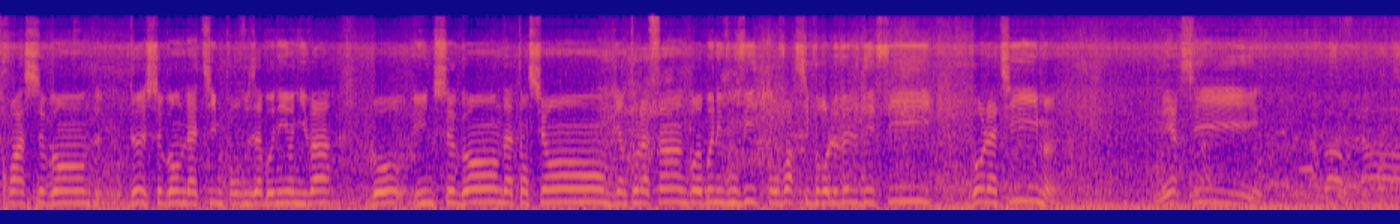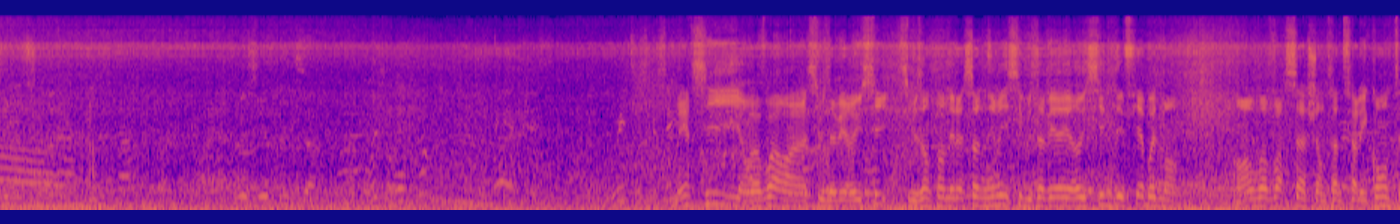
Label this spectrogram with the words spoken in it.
3 secondes, 2 secondes la team pour vous abonner, on y va. Go, 1 seconde, attention, bientôt la fin. Go, abonnez-vous vite pour voir si vous relevez le défi. Go la team. Merci. Merci, on va voir euh, si vous avez réussi, si vous entendez la sonnerie, si vous avez réussi le défi abonnement. On va voir ça, je suis en train de faire les comptes.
